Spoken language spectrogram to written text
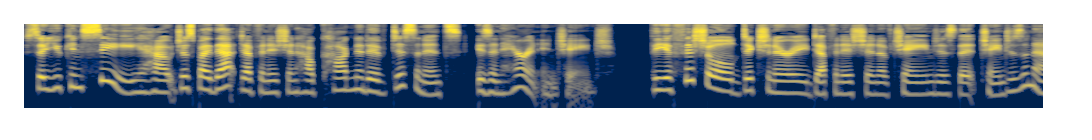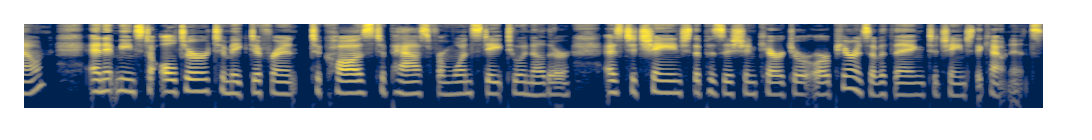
So you can see how, just by that definition, how cognitive dissonance is inherent in change. The official dictionary definition of change is that change is a noun and it means to alter, to make different, to cause to pass from one state to another, as to change the position, character, or appearance of a thing, to change the countenance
